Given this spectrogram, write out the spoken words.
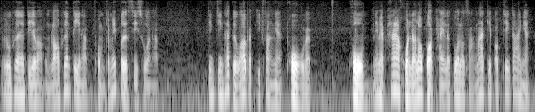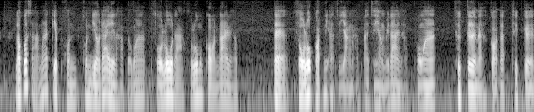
ไม่รู้เพื่อนจะตีหรือเปล่าผมรอเพื่อนตีนะครับ ผมจะไม่เปิดซีซัวนะครับ จริง ๆ ถ้าเกิดว่าแบบอีกฝั่งเนี่ยโผล่แบบโผล่ในแบบห้าคนแล้วเราปลอดภัยแล้วตัวเราสามารถเก็บอ็อบเจกต์ได้เนี่ย เราก็สามารถเก็บคนคนเดียวได้เลยนะครับ แบบว่าโซโล่ดาร์กโซโล่มังกรได้นะครับ แต่โซโล่ก็อดนี่อาจจะยังนะครับ อาจจะยังไม่ได้นะครับ เพราะว่าถึกเกินนะก็อดอะถึกเกิน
